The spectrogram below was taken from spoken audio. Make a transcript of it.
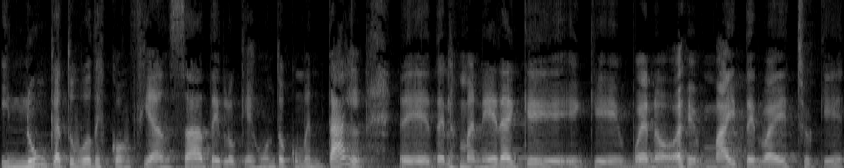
Y nunca tuvo desconfianza de lo que es un documental, eh, de la manera en que, que, bueno, Maite lo ha hecho, que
